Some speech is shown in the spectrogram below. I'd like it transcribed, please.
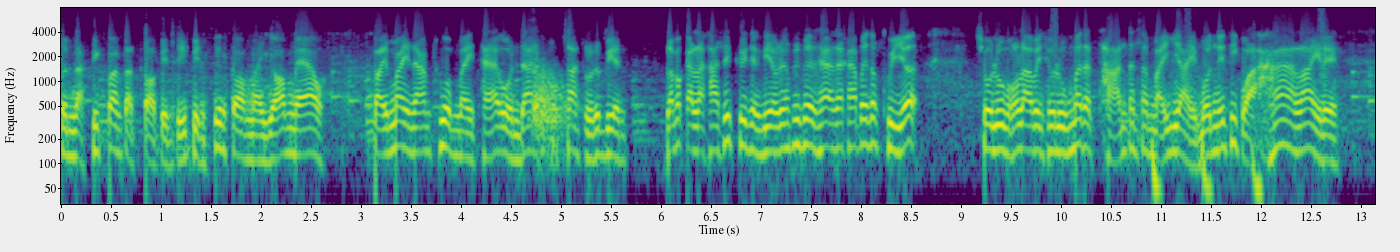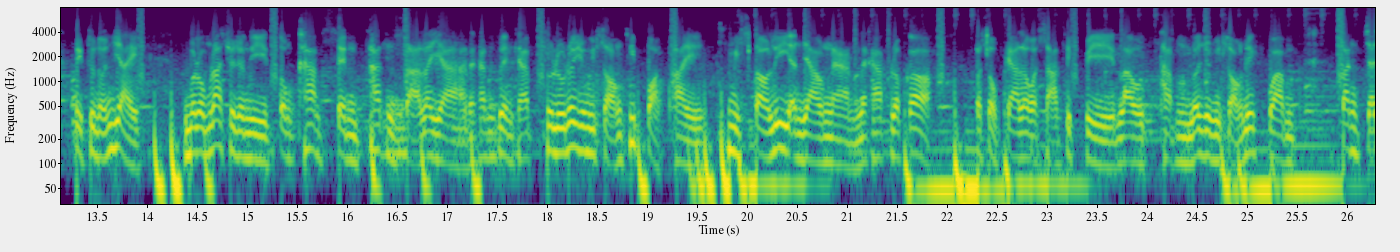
ชนหนักพลิกคว่ำตัดต่อเปลี่ยนสีเปลี่ยนเครื่องกรองไม่ย้อมแมวไฟไหม้น้ำท่วมไม่แท้โอนได้สร้างถูกทะเบียนรับประกันราคาที่คืนอย่างเดียวนะครับเพื่อนๆนะครับไม่ต้องคุยเยอะโชว์รูมของเราเป็นโชว์รูมมาตรฐานทันสมัยใหญ่บนนี้ที่กว่า 5 ไร่เลย ติดถนนใหญ่ บรมราชชนนีตรงข้ามเซ็นทรัลสารยานะครับเพื่อนๆครับรูมรถยนต์มือสองที่ปลอดภัยมีสตอรี่อันยาวนานนะครับแล้วก็ประสบการณ์เรากว่า 30 ปี เราทำรถยนต์มือสองด้วยความตั้งใจ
